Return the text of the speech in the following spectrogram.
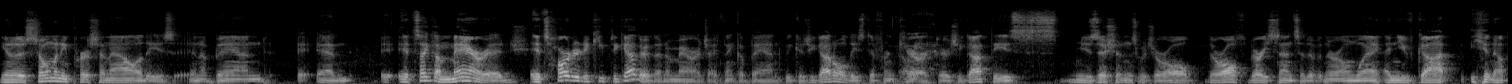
You know, there's so many personalities in a band, and it's like a marriage. It's harder to keep together than a marriage, I think, a band because you got all these different Oh, yeah. characters. You got these musicians, which are all they're all very sensitive in their own way, and you've got you know.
